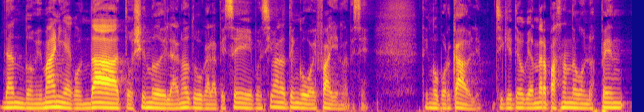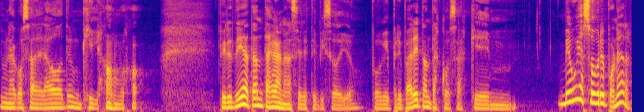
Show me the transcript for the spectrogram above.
dándome mania con datos, yendo de la notebook a la PC, pues encima no tengo wifi en la PC. Tengo por cable, así que tengo que andar pasando con los pen de una cosa de la otra, un quilombo. Pero tenía tantas ganas de hacer este episodio, porque preparé tantas cosas que mm, me voy a sobreponer.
